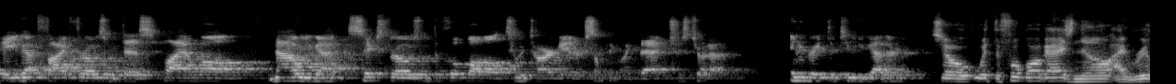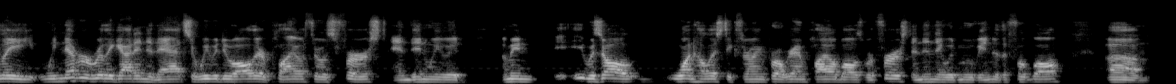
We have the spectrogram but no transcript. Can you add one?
hey, you got five throws with this plyo ball. Now you got six throws with the football to a target or something like that. Just try to integrate the two together. So with the football guys, no, I really we never really got into that. So we would do all their plyo throws first, and then we would. I mean, it was all one holistic throwing program. Plyo balls were first, and then they would move into the football. Um,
